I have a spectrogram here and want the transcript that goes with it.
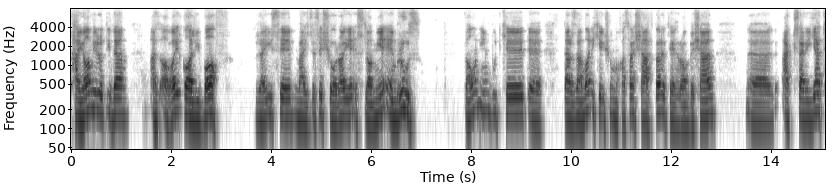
پیامی رو دیدم از آقای قالیباف رئیس مجلس شورای اسلامی امروز. و اون این بود که در زمانی که ایشون می‌خواستن شهردار تهران بشن اکثریت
